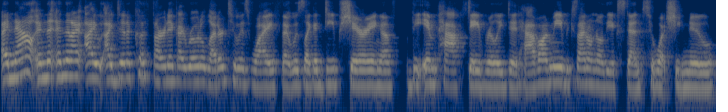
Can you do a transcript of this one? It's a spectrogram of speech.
and now and then and then I, I I did a cathartic. I wrote a letter to his wife that was like a deep sharing of the impact Dave really did have on me because I don't know the extent to what she knew.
